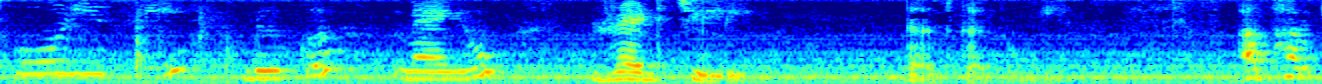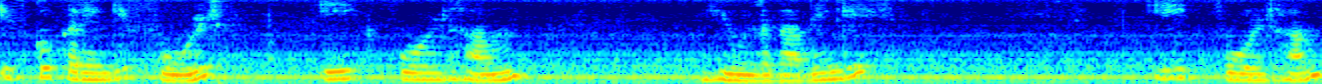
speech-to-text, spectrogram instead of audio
थोड़ी सी, बिल्कुल, मैं यूँ रेड चिल्ली डस्ट कर दूँगी। अब हम इसको करेंगे फोल्ड एक फोल्ड हम यूँ लगा देंगे। एक फोल्ड हम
